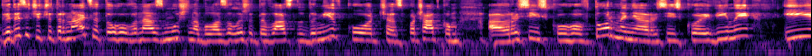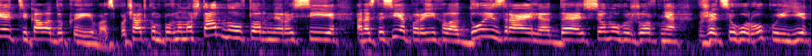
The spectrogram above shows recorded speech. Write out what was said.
2014-го вона змушена була залишити власну домівку з початком е, російського вторгнення, російської війни. І тікала до Києва з початком повномасштабного вторгнення Росії. Анастасія переїхала до Ізраїля, де 7 жовтня вже цього року її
